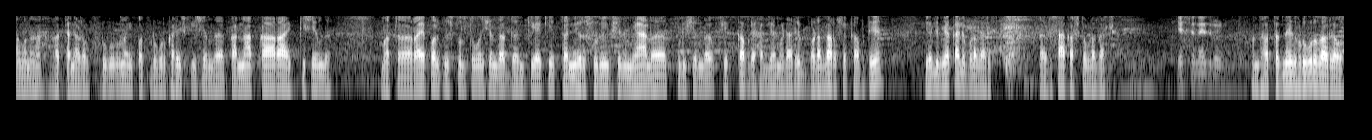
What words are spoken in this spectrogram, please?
ನಮ್ಮನ್ನು ಹತ್ತು ಹನ್ನೆರಡು ಹುಡುಗರು ಇಪ್ಪತ್ತು ಹುಡುಗರು ಕರೆಸ್ಕಿಸಿಂದ ಕನ್ನ ಖಾರ ಹಾಕಿಸಿಂದ ಮತ್ತು ರೈಫಲ್ ಪಿಸ್ತೂಲ್ ತೊಗೊಂಡ್ಸಿಂದ ದಂಕಿ ಹಾಕಿ ತಣ್ಣೀರು ಸುರಿಕ್ಷಿಂದ ಮ್ಯಾಲೆ ಕುಡಿಸಿಂದ ಸಿಕ್ಕಾಪಟ್ಟೆ ಹಲ್ಲೆ ಮಾಡ್ಯಾರಿ ಬಡದಾರ ಸಿಕ್ಕಾಪಟ್ಟೆ. ಎಲ್ಲಿ ಬೇಕಲ್ಲಿ ಬಡದಾರ ಅದು ಸಾಕಷ್ಟು ಬಿಡದಾರಿ ಎಷ್ಟು ಜನ ಇದ್ರು ಅವರು? ಒಂದು ಹತ್ತು ಹದಿನೈದು ಹುಡುಗರು ಅದಾವ್ರಿ ಅವು.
